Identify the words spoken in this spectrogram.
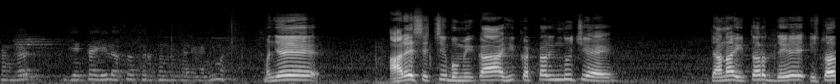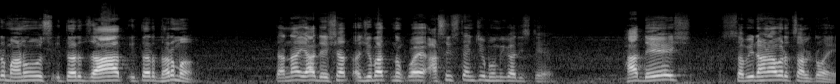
संघात येता येईल असं सरसंघचालकांनी म्हटलं. म्हणजे आर एस एसची भूमिका ही कट्टर हिंदूची आहे. त्यांना इतर दे इतर माणूस इतर जात इतर धर्म त्यांना या देशात अजिबात नको आहे अशीच त्यांची भूमिका दिसते हा देश संविधानावर चालतो आहे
